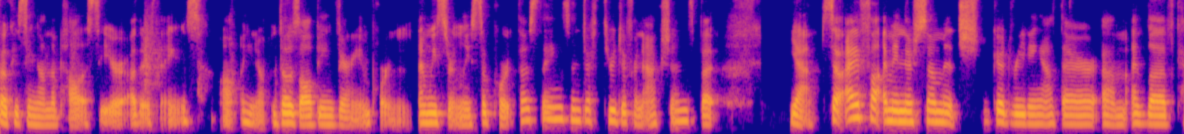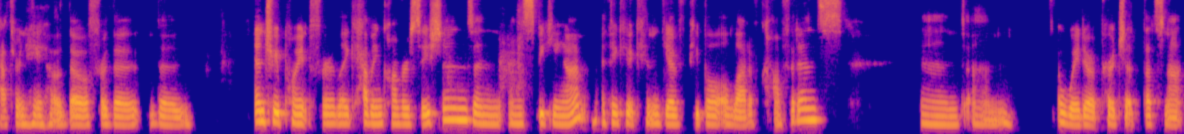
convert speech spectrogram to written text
focusing on the policy or other things you know those all being very important and we certainly support those things and through different actions but yeah so i felt i mean there's so much good reading out there um, i love katharine hayhoe though for the the entry point for like having conversations and and speaking up. I think it can give people a lot of confidence and um, a way to approach it that's not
